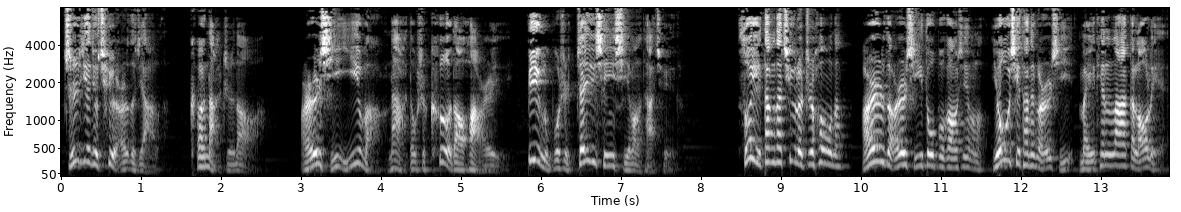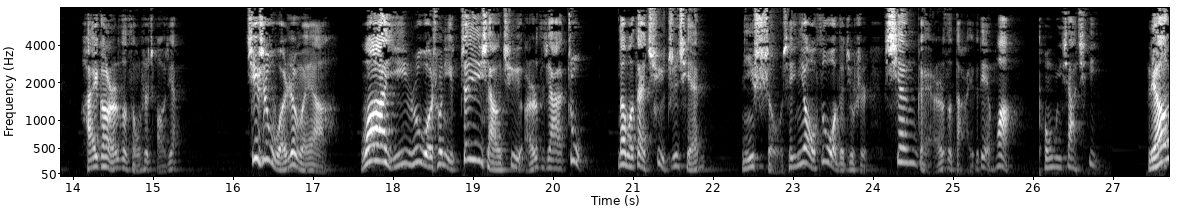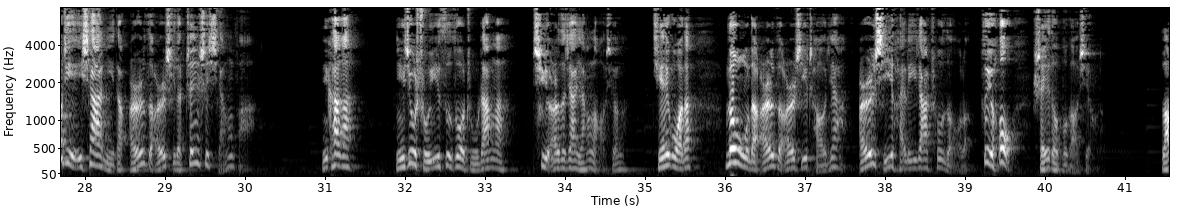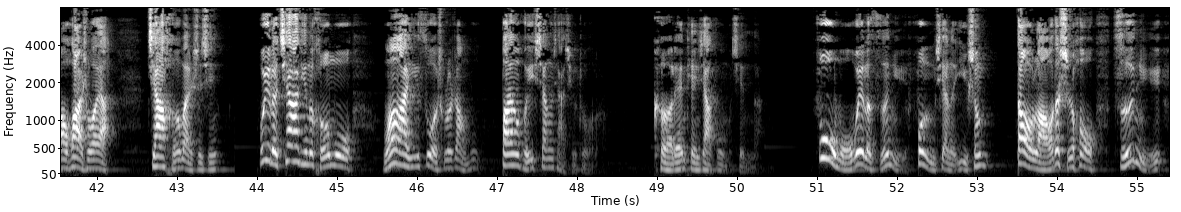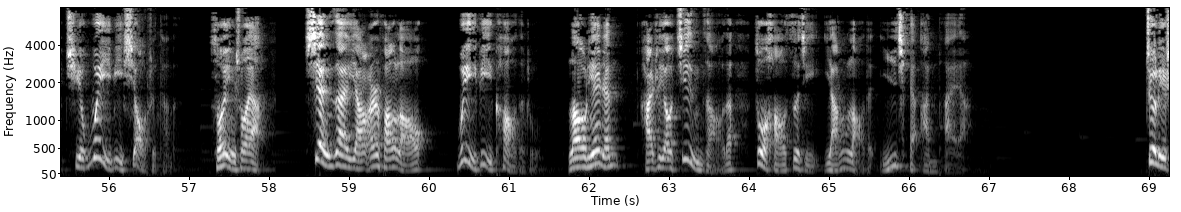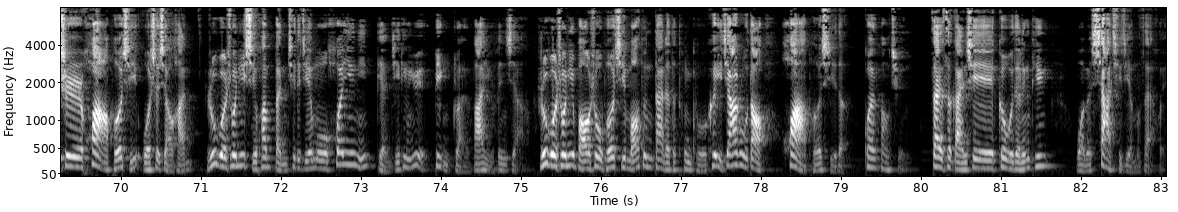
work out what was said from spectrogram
直接就去儿子家了。可哪知道啊，儿媳以往那都是客套话而已，并不是真心希望他去的。所以当他去了之后呢，儿子儿媳都不高兴了，尤其他那个儿媳，每天拉个老脸，还跟儿子总是吵架。其实我认为啊。王阿姨，如果说你真想去儿子家住，那么在去之前，你首先要做的就是先给儿子打一个电话，通一下气，了解一下你的儿子儿媳的真实想法。你看看，你就属于自作主张啊，去儿子家养老去了，结果呢，弄得儿子儿媳吵架，儿媳还离家出走了，最后谁都不高兴了。老话说呀，家和万事兴。为了家庭的和睦，王阿姨做出了让步，搬回乡下去住了。可怜天下父母心呐！父母为了子女奉献了一生，到老的时候，子女却未必孝顺他们。所以说呀，现在养儿防老未必靠得住，老年人还是要尽早的做好自己养老的一切安排呀。这里是华婆媳，我是小韩。如果说你喜欢本期的节目，欢迎您点击订阅并转发与分享。如果说你饱受婆媳矛盾带来的痛苦，可以加入到华婆媳的官方群。再次感谢各位的聆听，我们下期节目再会。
